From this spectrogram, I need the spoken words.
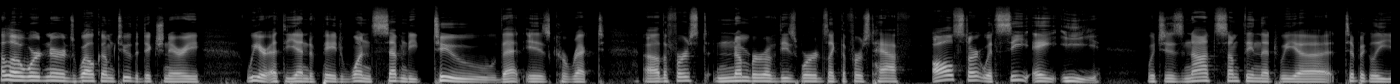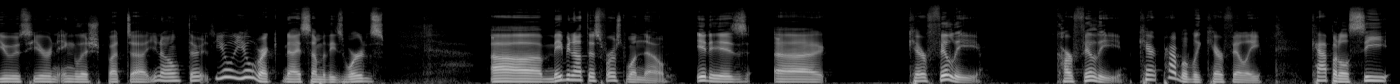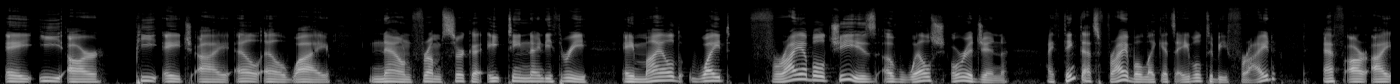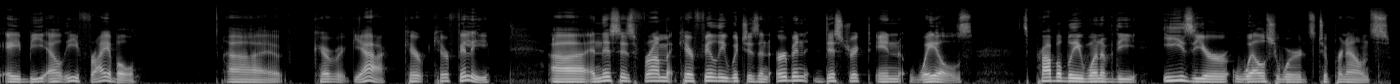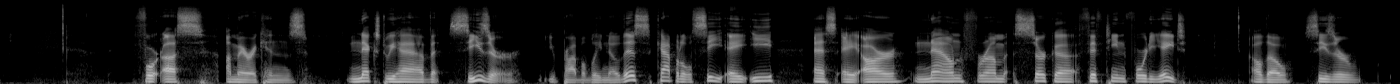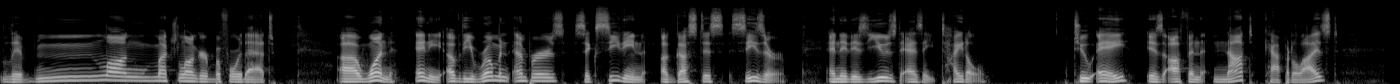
Hello, word nerds. Welcome to the dictionary. We are at the end of page 172. That is correct. Uh, the first number of these words, like the first half, all start with C A E, which is not something that we uh, typically use here in English, but uh, you know, there, you'll you'll recognize some of these words. Uh, maybe not this first one though. It is uh, carefully, care, probably carefully, capital C A E R P H I L L Y, noun from circa 1893, a mild white friable cheese of Welsh origin. I think that's friable, like it's able to be fried. F R I A B L E, friable. Uh, yeah, Car- Caerphilly. Uh, and this is from Caerphilly, which is an urban district in Wales. It's probably one of the easier Welsh words to pronounce for us Americans. Next, we have Caesar. You probably know this. Capital C A E S A R, noun from circa 1548. Although Caesar lived long, much longer before that. Uh, one, any of the Roman emperors succeeding Augustus Caesar, and it is used as a title. 2a is often not capitalized,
